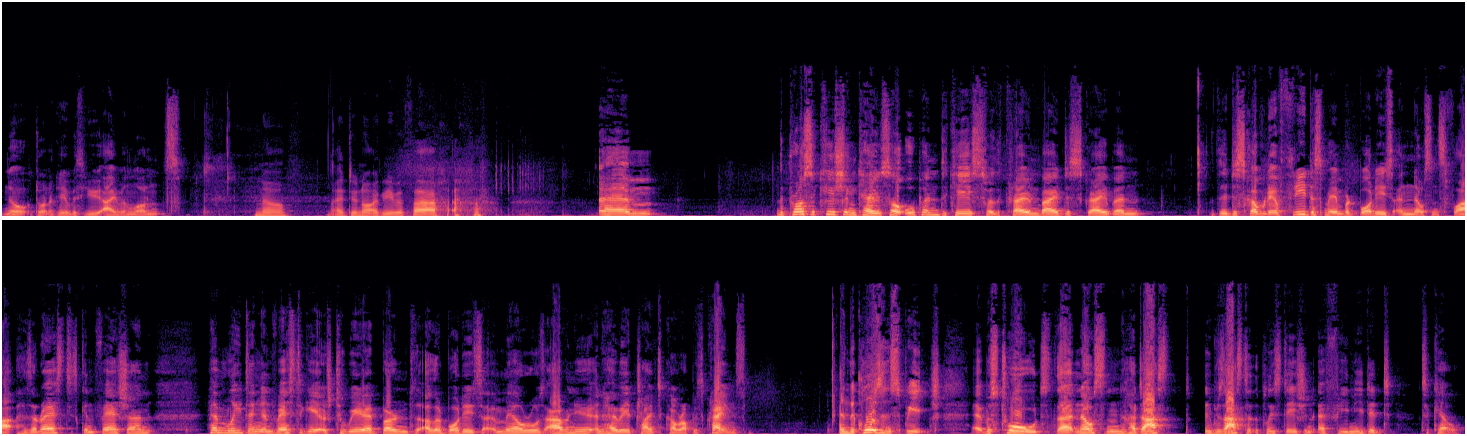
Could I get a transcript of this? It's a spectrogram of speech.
No, don't agree with you, Ivan Lawrence. No, I do not agree with that. Um, the prosecution counsel opened the case for the Crown by describing the discovery of three dismembered bodies in Nilsen's flat, his arrest, his confession, him leading investigators to where he had burned the other bodies at Melrose Avenue, and how he had tried to cover up his crimes. In the closing speech, it was told that Nilsen had asked, he was asked at the police station if he needed to kill.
